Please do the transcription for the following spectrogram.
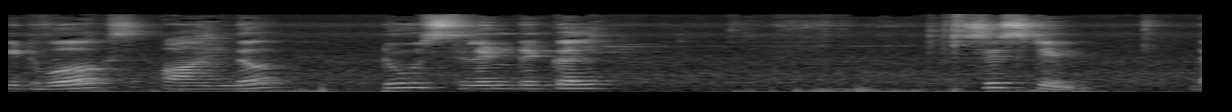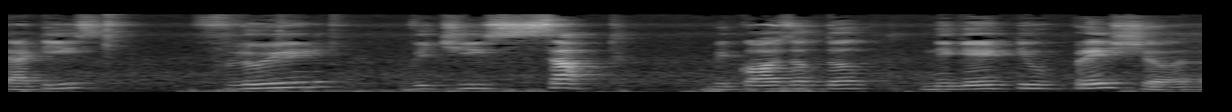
it works on the two cylindrical system that is fluid which is sucked because of the negative pressure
